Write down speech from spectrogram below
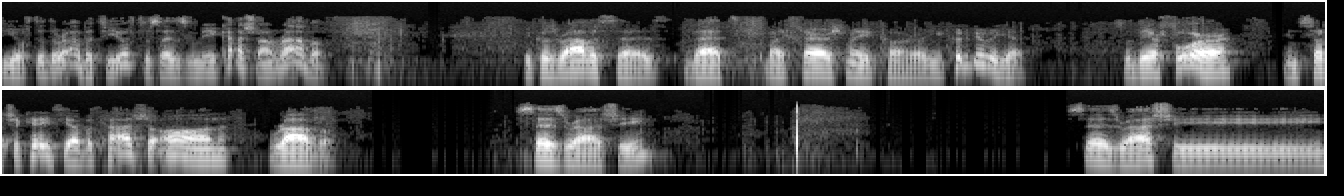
Tiyufta the Rabba. Tiyufta says it's going to be a kasha on Rabba. Because Rabba says that by Cheresh Meikara, you could give a get. So therefore, in such a case, you have a kasha on Rabba. Says Rashi, says Rashi,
